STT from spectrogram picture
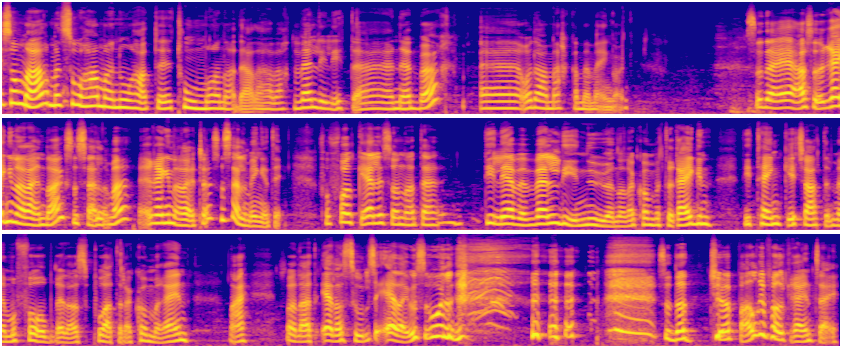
i sommer, men så har vi nå hatt eh, to måneder der det har vært veldig lite nedbør. Eh, og det merker vi med en gang. Så det er altså Regner det en dag, så selger vi. Regner det ikke, så selger vi ingenting. For folk er litt sånn at det, de lever veldig i nuet når det kommer til regn. De tenker ikke at vi må forberede oss på at det kommer regn. Nei, for at er det sol, så er det jo sol. så da kjøper aldri folk regntøy.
